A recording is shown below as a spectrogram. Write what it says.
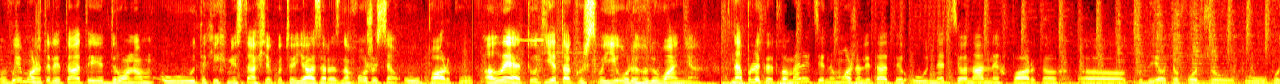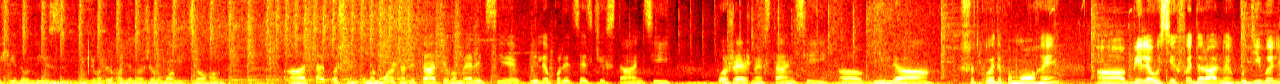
ви можете літати дроном у таких містах, як от я зараз знаходжуся, у парку. Але тут є також свої урегулювання. Наприклад, в Америці не можна літати у національних парках, куди я ото ходжу у похід у ліс, ми годину живемо від цього. А також не можна літати в Америці біля поліцейських станцій, пожежних станцій, біля швидкої допомоги, біля усіх федеральних будівель.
